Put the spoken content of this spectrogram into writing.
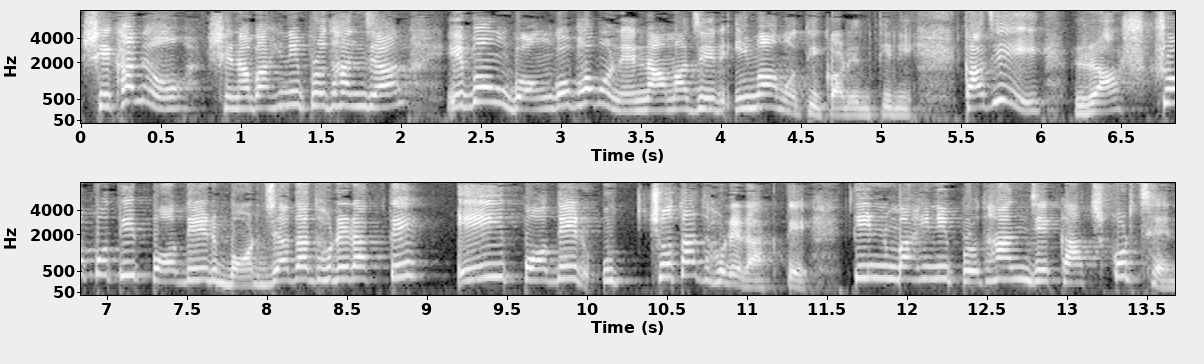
সেখানেও সেনাবাহিনী প্রধান যান এবং বঙ্গভবনে নামাজের ইমামতি করেন তিনি। কাজেই রাষ্ট্রপতি পদের মর্যাদা ধরে রাখতে এই পদের উচ্চতা ধরে রাখতে তিন বাহিনী প্রধান যে কাজ করছেন,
